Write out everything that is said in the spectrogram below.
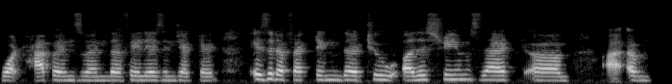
what happens when the failure is injected. Is it affecting the two other streams that um, um,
